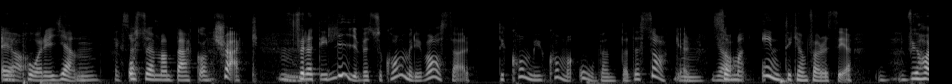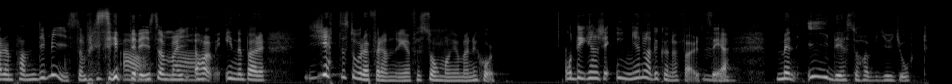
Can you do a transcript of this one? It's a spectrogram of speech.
är jag Ja. på det igen. Mm. Och så är man back on track. Mm. För att i livet så kommer det ju vara så här. Det kommer ju komma oväntade saker Mm. Ja. som man inte kan förutse. Vi har en pandemi som vi sitter Ja, i som ja. innebär jättestora förändringar för så många människor. Och det kanske ingen hade kunnat förutse. Mm. Men i det så har vi ju gjort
